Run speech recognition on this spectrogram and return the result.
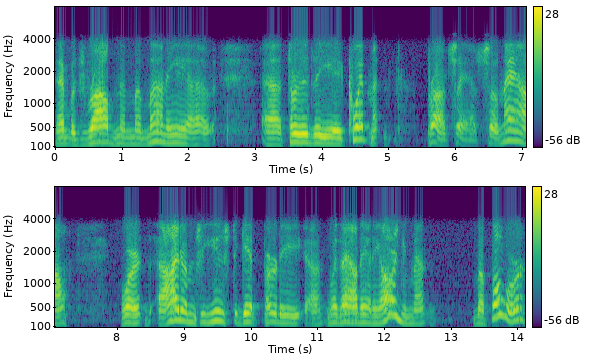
that was robbing them of money uh, uh, through the equipment process. So now, where items you used to get pretty uh, without any argument before,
